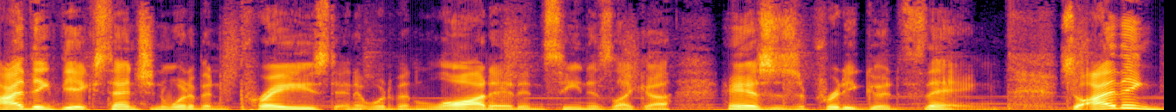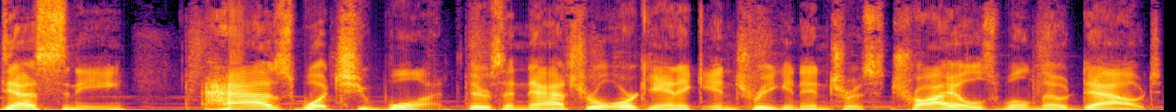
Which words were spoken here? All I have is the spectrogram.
I think the extension would have been praised and it would have been lauded and seen as like a hey, this is a pretty good thing. So I think Destiny has what you want. There's a natural organic intrigue and interest. Trials will no doubt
